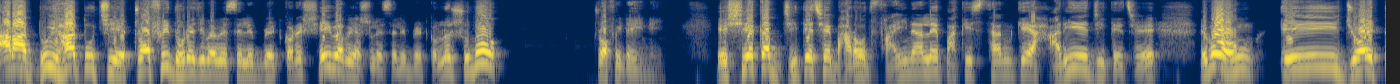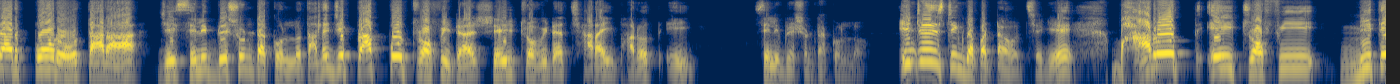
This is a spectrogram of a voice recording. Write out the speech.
তারা দুই হাত উঁচিয়ে ট্রফি ধরে যেভাবে সেলিব্রেট করে সেইভাবে আসলে সেলিব্রেট করল, শুধু ট্রফিটাই নেই। এশিয়া কাপ জিতেছে ভারত ফাইনালে পাকিস্তানকে হারিয়ে জিতেছে এবং এই জয়টার পরও তারা যে সেলিব্রেশনটা করল, তাদের যে প্রাপ্য ট্রফিটা সেই ট্রফিটা ছাড়াই ভারত এই সেলিব্রেশনটা করল। ইন্টারেস্টিং ব্যাপারটা হচ্ছে গিয়ে, ভারত এই ট্রফি নিতে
